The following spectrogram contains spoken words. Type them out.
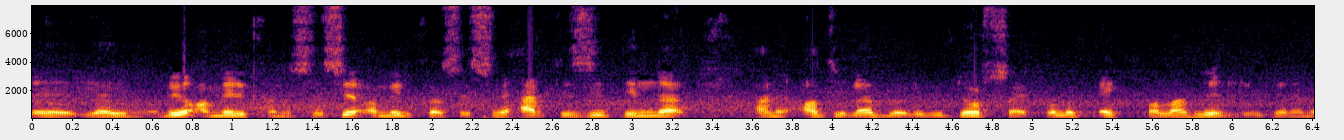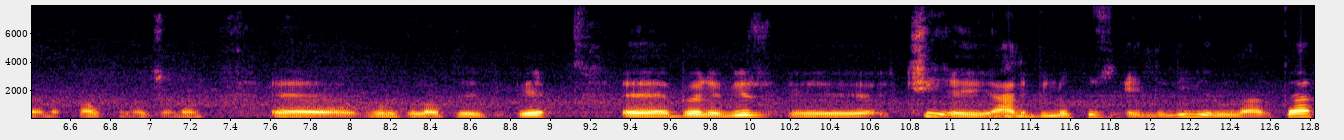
e, yayınlanıyor. Amerika'nın sesi, Amerika sesini herkesi dinler. Hani adıyla böyle bir dört sayfalık ek falan veriliyor. Gene Mehmet Halkın Hoca'nın e, vurguladığı gibi. E, böyle bir e, ki e, yani 1950'li yıllarda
